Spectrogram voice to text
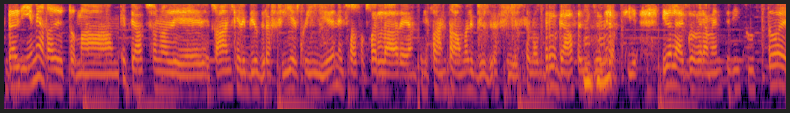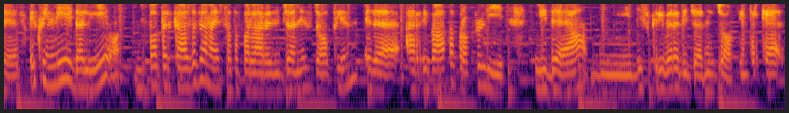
Da lì mi hanno detto ma ti piacciono le, anche le biografie, quindi io ho iniziato a parlare di quanto amo le biografie, sono drogata di mm-hmm. biografie, io leggo veramente di tutto e, e quindi da lì un po' per caso abbiamo iniziato a parlare di Janis Joplin ed è arrivata proprio lì l'idea di, di scrivere di Janis Joplin perché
